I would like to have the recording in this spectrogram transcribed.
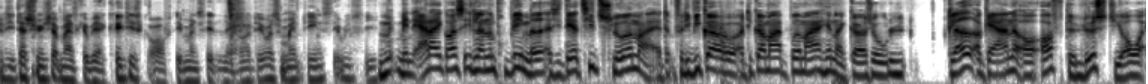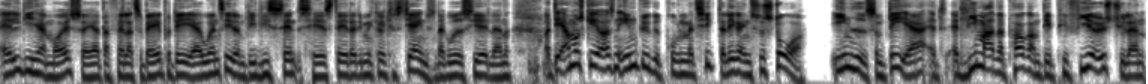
Fordi der synes jeg, man skal være kritisk over for det, man selv laver. Det var simpelthen det eneste, jeg ville sige. Men, men er der ikke også et eller andet problem med, altså det har tit slået mig, at, fordi vi gør jo, og det gør mig, både mig og Henrik gør os jo glad og gerne og ofte lystig over alle de her møgssager, der falder tilbage på DR, uanset om det er licensheste, eller det er Michael Christiansen, der går ud og siger et eller andet. Og det er måske også en indbygget problematik, der ligger i en så stor enhed som det er, at, at lige meget hvad pokker om det er P4 Østjylland,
